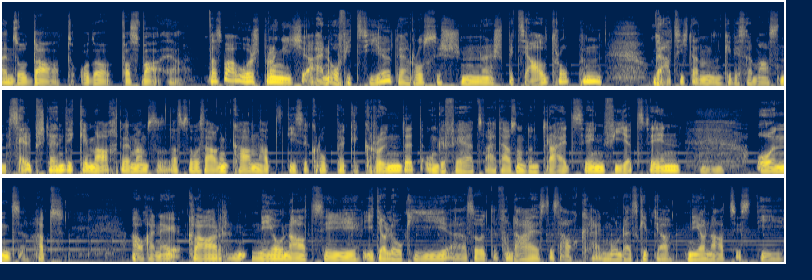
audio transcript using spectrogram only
ein Soldat oder was war er? Das war ursprünglich ein Offizier der russischen Spezialtruppen und er hat sich dann gewissermaßen selbstständig gemacht, wenn man das so sagen kann, hat diese Gruppe gegründet, ungefähr 2013, 2014 mhm. und hat auch eine klar Neonazi-Ideologie. Also von daher ist es auch kein Wunder. Es gibt ja Neonazis, die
